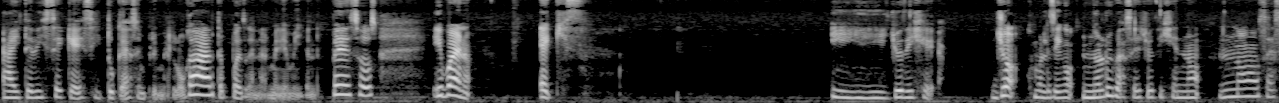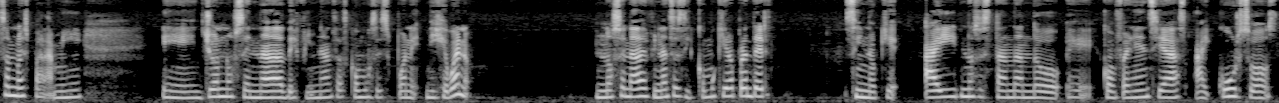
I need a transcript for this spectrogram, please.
ahí te dice que si tú quedas en primer lugar, te puedes ganar medio millón de pesos. Y bueno, X. Y yo dije, yo, como les digo, no lo iba a hacer. Yo dije, no, no, o sea, eso no es para mí. Eh, yo no sé nada de finanzas, cómo se supone. Dije, bueno, no sé nada de finanzas y cómo quiero aprender, sino que ahí nos están dando eh, conferencias, hay cursos.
